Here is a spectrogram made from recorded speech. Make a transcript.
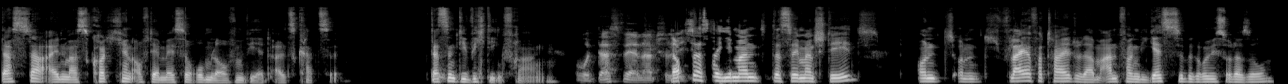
dass da ein Maskottchen auf der Messe rumlaufen wird als Katze? Das sind die wichtigen Fragen. Oh, das wäre natürlich. Glaubst du, dass da jemand, dass da jemand steht und, und Flyer verteilt oder am Anfang die Gäste begrüßt oder so?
